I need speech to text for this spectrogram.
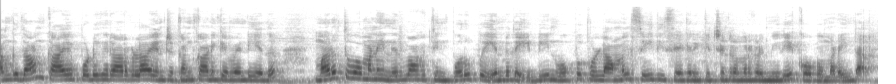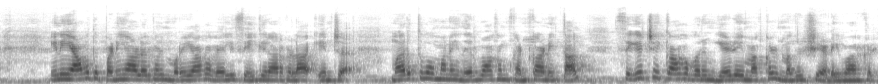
அங்குதான் காயப்போடுகிறார்களா என்று கண்காணிக்க வேண்டியது மருத்துவமனை நிர்வாகத்தின் பொறுப்பு என்பதை டீன் ஒப்புக்கொள்ளாமல் செய்தி சேகரிக்கச் சென்றவர்கள் மீதே கோபமடைந்தார். இனியாவது பணியாளர்கள் முறையாக வேலை செய்கிறார்களா என்ற மருத்துவமனை நிர்வாகம் கண்காணித்தால் சிகிச்சைக்காக வரும் ஏழை மக்கள் மகிழ்ச்சி அடைவார்கள்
